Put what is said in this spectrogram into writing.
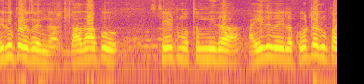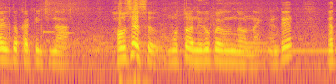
నిరుపయోగంగా దాదాపు స్టేట్ మొత్తం మీద ఐదు వేల కోట్ల రూపాయలతో కట్టించిన హౌసెస్ మొత్తం నిరుపయోగంగా ఉన్నాయి. అంటే గత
